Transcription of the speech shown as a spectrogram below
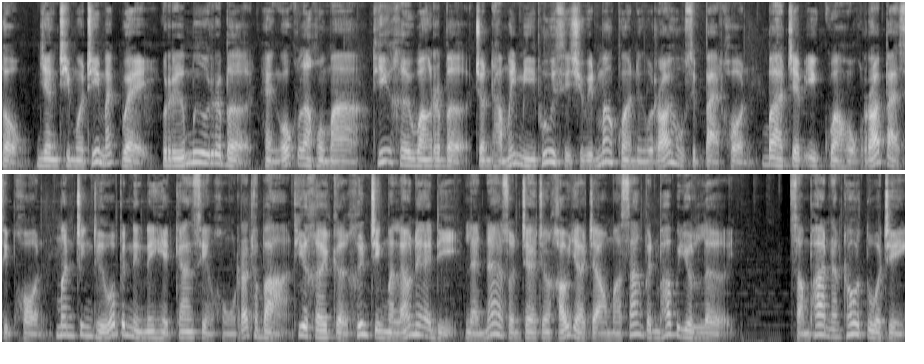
ส่ง อย่างทิโมธีแม็กเวย์หรือมือระเบิดแห่งโอคลาโฮมาที่เคยวางระเบิดจนทำให้มีผู้เสียชีวิตมากกว่า 168 คน บาดเจ็บอีกกว่า 680 คน มันจึงถือว่าเป็นหนึ่งในเหตุการณ์เสี่ยงของรัฐบาลที่เคยเกิดขึ้นจริงมาแล้วในอดีต และน่าสนใจจนเขาอยากจะเอามาสร้างเป็นภาพยนตร์เลย สัมภาษณ์นักโทษตัวจริง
